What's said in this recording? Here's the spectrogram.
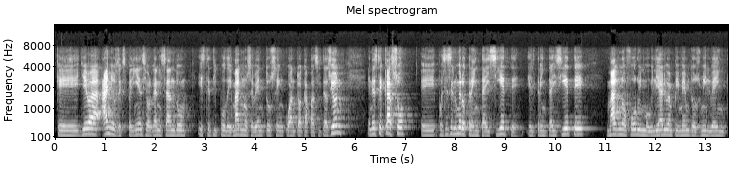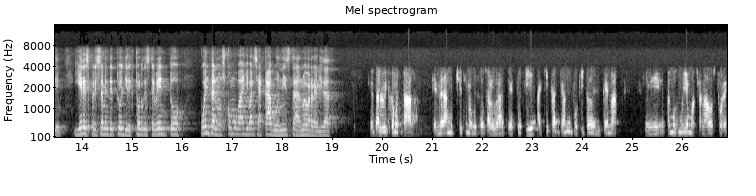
que lleva años de experiencia organizando este tipo de magnos eventos en cuanto a capacitación. En este caso, eh, pues es el número 37, el 37 Magno Foro Inmobiliario Ampimem 2020. Y eres precisamente tú el director de este evento. Cuéntanos cómo va a llevarse a cabo en esta nueva realidad. ¿Qué tal Luis? ¿Cómo estás? Que me da muchísimo gusto saludarte. Pues sí, aquí platicando un poquito del tema, eh, estamos muy emocionados por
